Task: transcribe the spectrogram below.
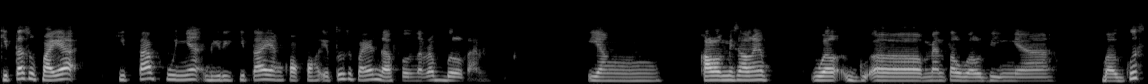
kita supaya kita punya diri kita yang kokoh itu supaya nggak vulnerable kan. Yang kalau misalnya well eh, mental well-beingnya bagus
